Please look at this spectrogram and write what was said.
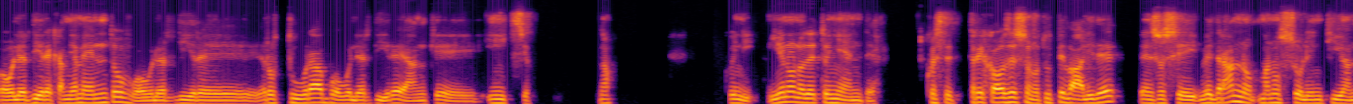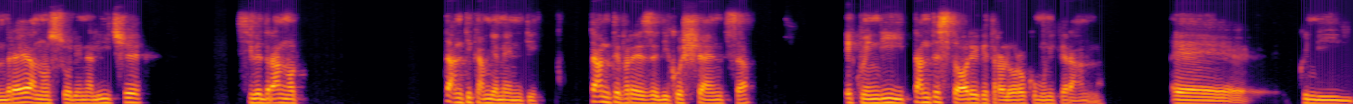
Può voler dire cambiamento, può voler dire rottura, può voler dire anche inizio. No? Quindi io non ho detto niente. Queste tre cose sono tutte valide. Penso si vedranno, ma non solo in Tio Andrea, non solo in Alice, si vedranno tanti cambiamenti, tante prese di coscienza e quindi tante storie che tra loro comunicheranno. E quindi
